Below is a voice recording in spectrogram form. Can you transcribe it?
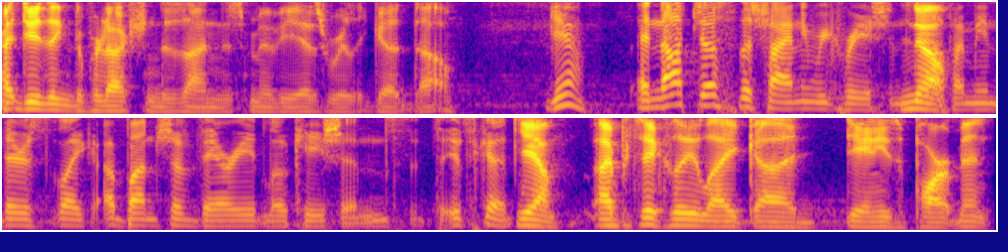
I do think the production design in this movie is really good, though. Yeah. And not just the Shining recreation No. stuff. I mean, there's like a bunch of varied locations. It's, it's good. Yeah, I particularly like uh, Danny's apartment.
